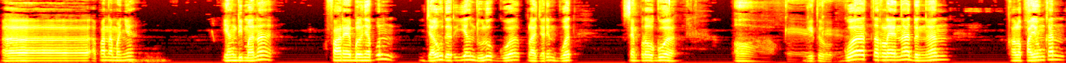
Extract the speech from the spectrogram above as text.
eh apa namanya yang di mana variabelnya pun jauh dari yang dulu gua pelajarin buat sempro gua Oh, oke. gitu oke. gua terlena dengan kalau payung kan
